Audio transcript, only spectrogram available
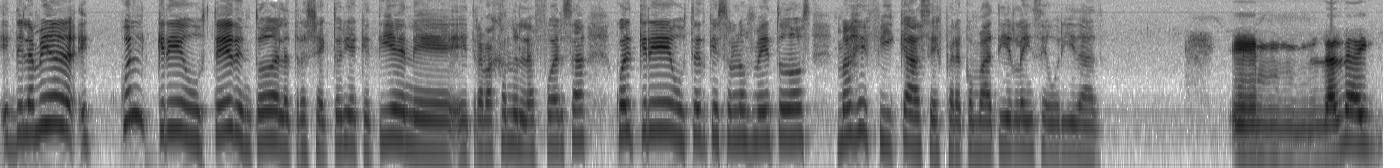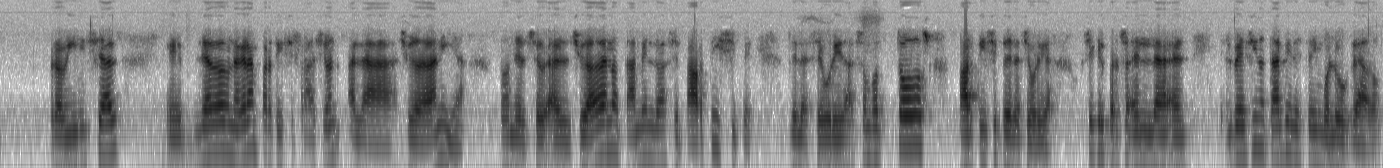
Eh, de la MEA, eh, ¿cuál cree usted en toda la trayectoria que tiene eh, trabajando en la fuerza, cuál cree usted que son los métodos más eficaces para combatir la inseguridad? Em, la ley provincial le ha dado una gran participación a la ciudadanía donde el, ciudadano también lo hace partícipe de la seguridad. Somos todos partícipes de la seguridad. O sea que el, vecino también está involucrado.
